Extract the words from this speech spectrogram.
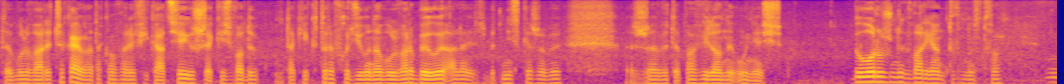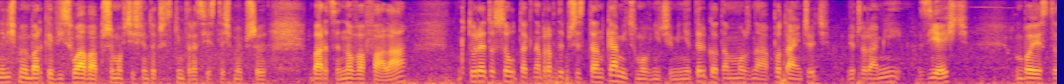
te bulwary czekają na taką weryfikację. Już jakieś wody takie, które wchodziły na bulwar były, ale zbyt niskie, żeby, żeby te pawilony unieść. Było różnych wariantów mnóstwo. Minęliśmy barkę Wisława przy moście świętokrzyskim, teraz jesteśmy przy barce Nowa Fala, które to są tak naprawdę przystankami cumowniczymi. Nie tylko tam można potańczyć wieczorami, zjeść, bo jest to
